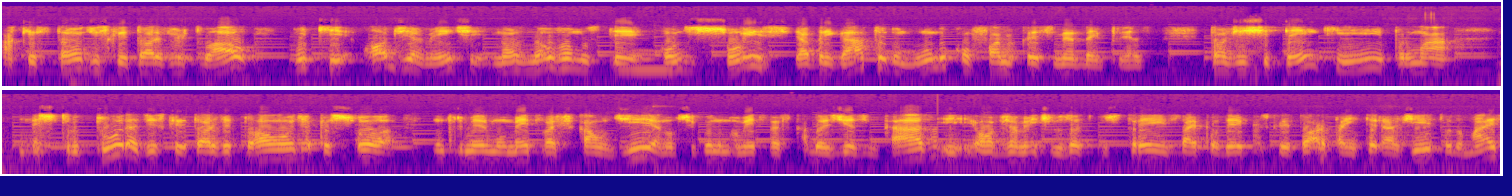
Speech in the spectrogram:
a questão de escritório virtual porque, obviamente, nós não vamos ter condições de abrigar todo mundo conforme o crescimento da empresa. Então, a gente tem que ir para uma uma estrutura de escritório virtual onde a pessoa, no primeiro momento, vai ficar um dia, no segundo momento, vai ficar dois dias em casa e, obviamente, nos outros três vai poder ir para o escritório para interagir e tudo mais.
